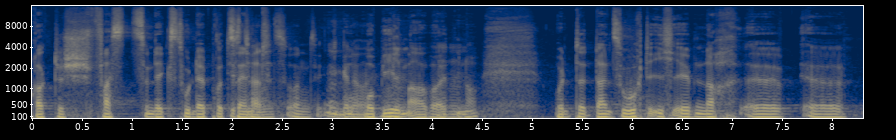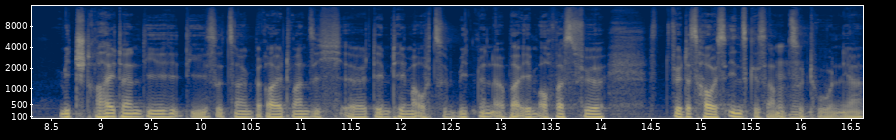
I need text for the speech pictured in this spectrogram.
praktisch fast zunächst 100 Prozent und mhm. genau. mobilem Arbeiten. Mhm. Ne? Und dann suchte ich eben nach äh, äh, Mitstreitern, die, die sozusagen bereit waren, sich äh, dem Thema auch zu widmen, aber eben auch was für, für das Haus insgesamt mhm. zu tun, ja.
